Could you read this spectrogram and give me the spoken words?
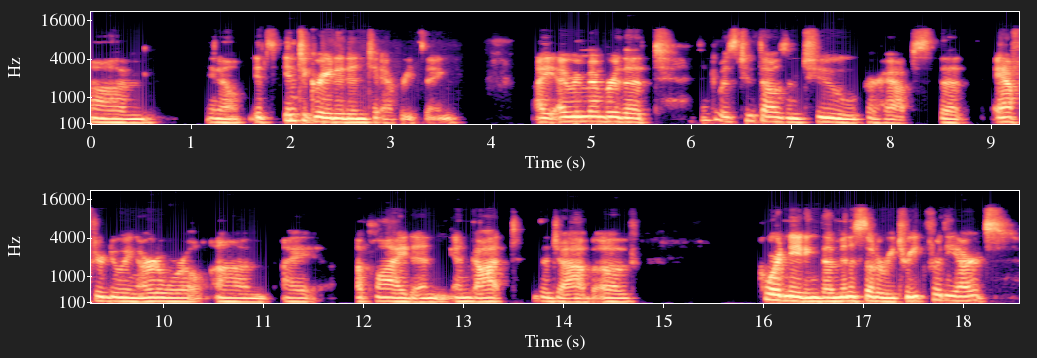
Um, you know, it's integrated into everything. I, I remember that, I think it was 2002 perhaps, that after doing Art-A-Whirl, um, I applied and, and got the job of coordinating the Minnesota Retreat for the Arts,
